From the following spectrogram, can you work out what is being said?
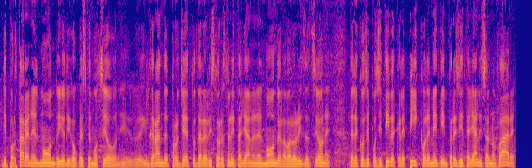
di portare nel mondo, io dico queste emozioni, il grande progetto della ristorazione italiana nel mondo e la valorizzazione delle cose positive che le piccole e medie imprese italiane sanno fare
